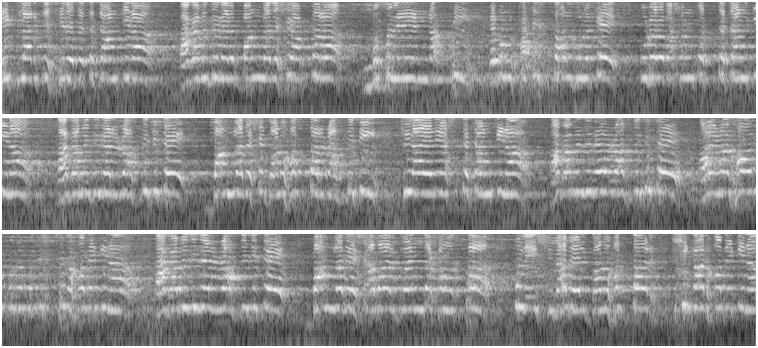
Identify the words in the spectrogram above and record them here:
হিটলারকে ফিরে পেতে চান কিনা? আগামী দিনের বাংলাদেশে আপনারা মুসলিম নাসি এবং ফ্যাসিস্ট দলগুলোকে পুনর্বাসন করতে চান কিনা? আগামী দিনের রাজনীতিতে বাংলাদেশে গণহত্যার রাজনীতি ফিরায় এনে আসতে চান কিনা? আগামী দিনের রাজনীতিতে আয়নাঘর পুনঃপ্রতিষ্ঠিত হবে কিনা? আগামী দিনের রাজনীতিতে বাংলাদেশ আবার গোয়েন্দা সংস্থা পুলিশ র্যাবের গণহত্যার শিকার হবে কিনা,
